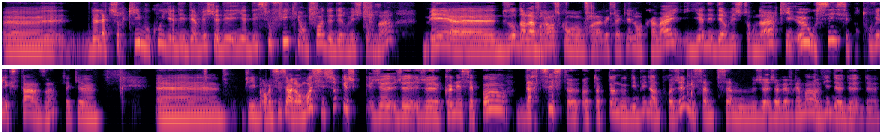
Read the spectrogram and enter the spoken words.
de la Turquie, beaucoup, il y a des derviches, il y a des, il y a des soufis qui n'ont pas de derviches tourneurs. Mais euh, nous autres, dans la branche avec laquelle on travaille, il y a des derviches tourneurs qui, eux aussi, c'est pour trouver l'extase. Hein? Fait que, euh, puis bon, ben c'est ça. Alors moi, c'est sûr que je, je, je, connaissais pas d'artistes autochtones au début dans le projet, mais ça, ça j'avais vraiment envie de, de, de,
